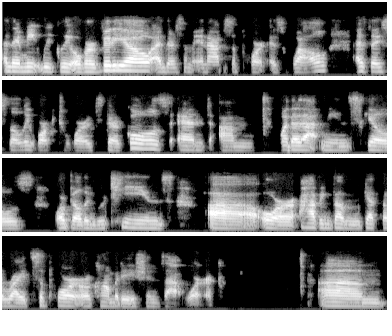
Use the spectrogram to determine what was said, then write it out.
and they meet weekly over video. And there's some in-app support as well as they slowly work towards their goals, and um, whether that means skills or building routines uh, or having them get the right support or accommodations at work. Um,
